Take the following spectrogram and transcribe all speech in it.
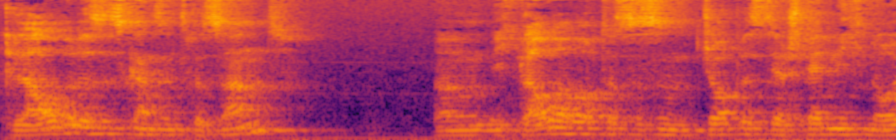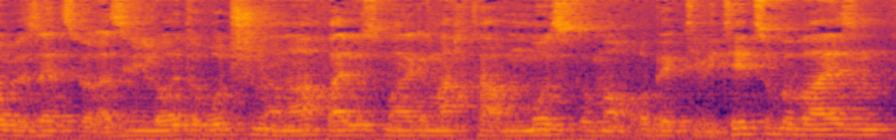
glaube, das ist ganz interessant. Ähm, ich glaube aber auch, dass das ein Job ist, der ständig neu besetzt wird. Also die Leute rutschen danach, weil du es mal gemacht haben musst, um auch Objektivität zu beweisen,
